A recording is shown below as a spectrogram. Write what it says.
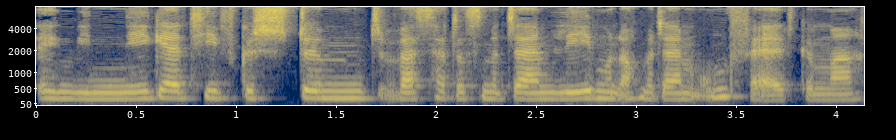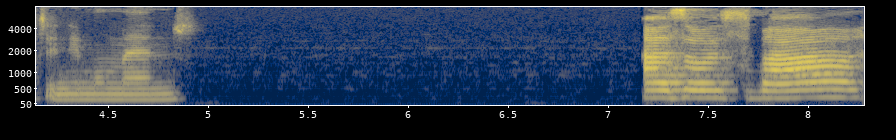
irgendwie negativ gestimmt? Was hat das mit deinem Leben und auch mit deinem Umfeld gemacht in dem Moment? Also es war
